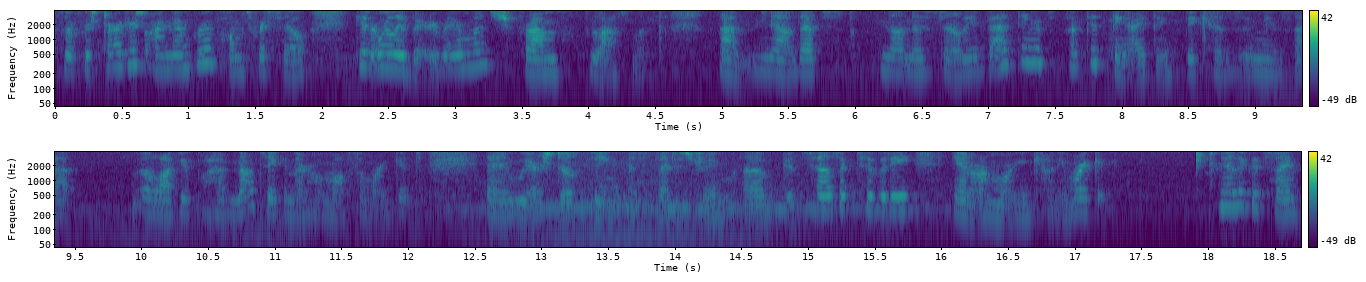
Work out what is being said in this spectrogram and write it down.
So for starters, our number of homes for sale didn't really vary very much from last month. Um, now that's not necessarily a bad thing, it's a good thing I think because it means that a lot of people have not taken their home off the market and we are still seeing a steady stream of good sales activity in our Morgan County market. Another good sign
